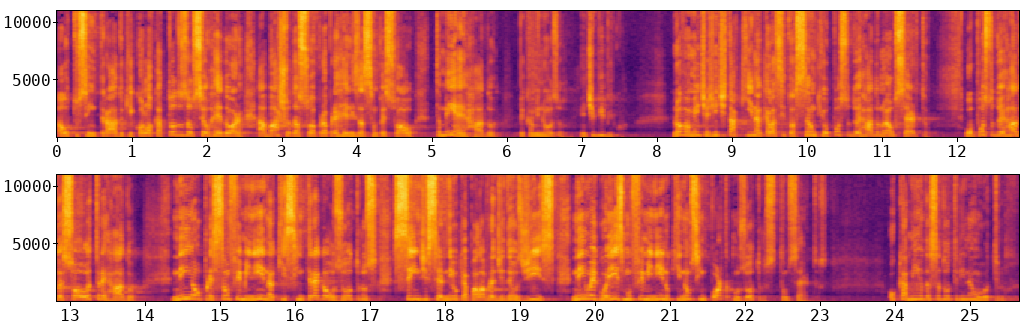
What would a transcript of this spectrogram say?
autocentrado, que coloca todos ao seu redor abaixo da sua própria realização pessoal, também é errado, pecaminoso e antibíblico. Novamente, a gente está aqui naquela situação que o oposto do errado não é o certo. O oposto do errado é só outro errado nem a opressão feminina que se entrega aos outros sem discernir o que a palavra de Deus diz, nem o egoísmo feminino que não se importa com os outros estão certos. O caminho dessa doutrina é outro.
